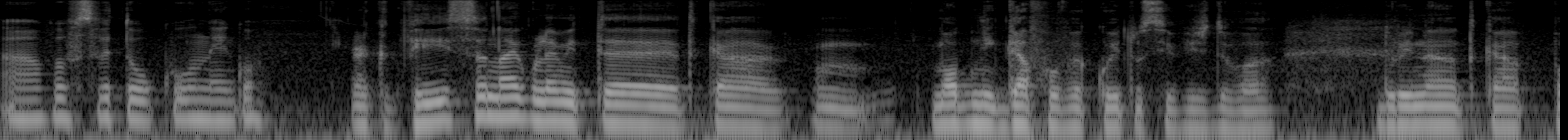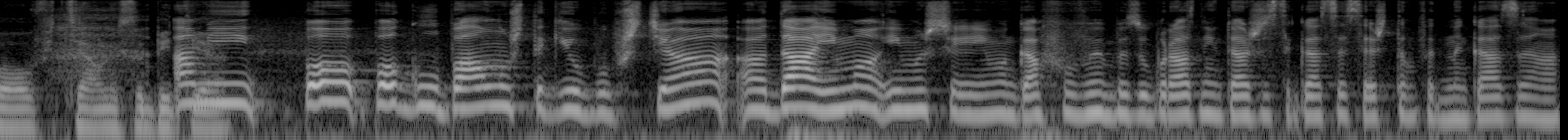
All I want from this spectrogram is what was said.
а, в света около него. А какви са най-големите така модни гафове, които си виждала дори на така по-официални събития? Ами, по, по-глобално ще ги обобщя. А, да, има, имаше, има гафове безобразни, даже сега се сещам веднага за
